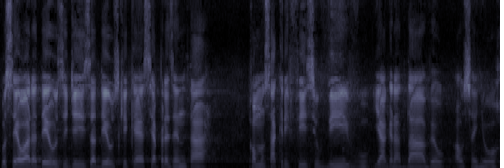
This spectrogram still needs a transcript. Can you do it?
você ora a Deus e diz a Deus que quer se apresentar como um sacrifício vivo e agradável ao Senhor.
